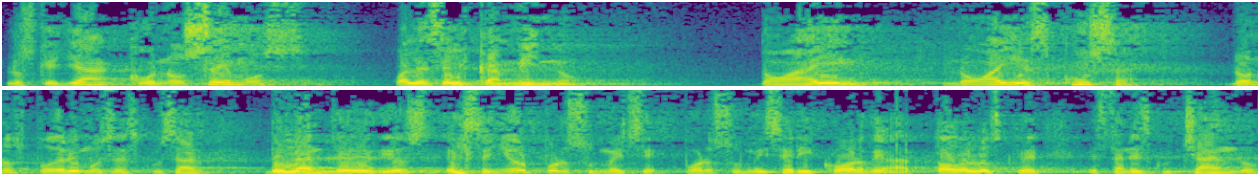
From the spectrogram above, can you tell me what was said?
Los que ya conocemos cuál es el camino, no hay, no hay excusa. No nos podremos excusar delante de Dios. El Señor por su, por su misericordia, a todos los que están escuchando,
